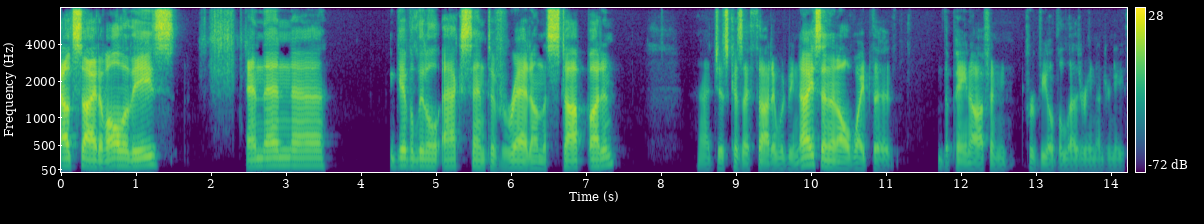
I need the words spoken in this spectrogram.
outside of all of these and then uh, give a little accent of red on the stop button uh, just because I thought it would be nice, and then I'll wipe the the paint off and reveal the lettering underneath.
